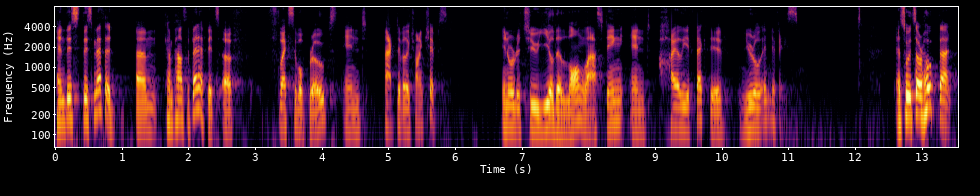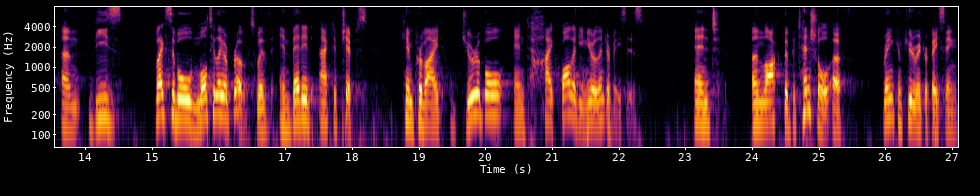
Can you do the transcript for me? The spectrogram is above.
And this, this method um, compounds the benefits of flexible probes, and active electronic chips in order to yield a long-lasting and highly effective neural interface. And so it's our hope that um, these flexible multi-layer probes with embedded active chips can provide durable and high-quality neural interfaces and unlock the potential of brain-computer interfacing,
